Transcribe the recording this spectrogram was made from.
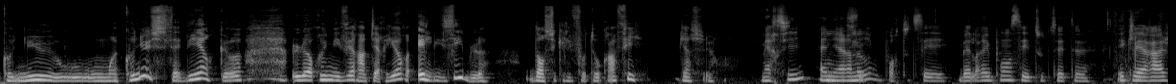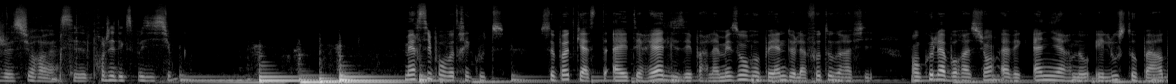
connus ou moins connus, c'est-à-dire que leur univers intérieur est lisible dans ce qu'ils photographient, bien sûr. Merci Annie Arnaud pour toutes ces belles réponses et tout cet euh, éclairage sur euh, ce projet d'exposition. Merci pour votre écoute. Ce podcast a été réalisé par la Maison européenne de la photographie en collaboration avec Annie Arnaud et Lou Stoppard,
